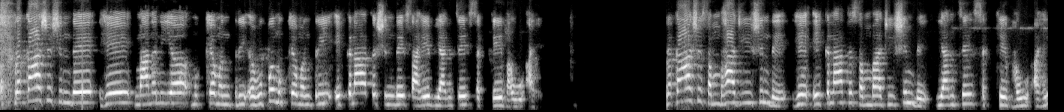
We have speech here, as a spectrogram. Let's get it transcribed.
Prakash Shinde हे माननीय मुख्यमंत्री उपमुख्यमंत्री एकनाथ शिंदे साहेब यांचे सख्खे भाऊ आहेत. प्रकाश संभाजी शिंदे हे एकनाथ संभाजी शिंदे यांचे सख्खे भाऊ आहे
